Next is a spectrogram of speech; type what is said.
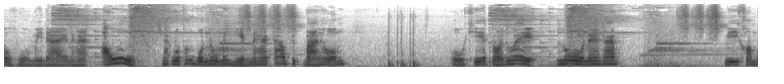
โอ้โห ไม่ได้นะฮะ เอานักรบข้างบนนะผมไม่เห็นนะฮะ 90 บาทครับผม โอเค ต่อด้วยโล่นะครับ มีคอมโบ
